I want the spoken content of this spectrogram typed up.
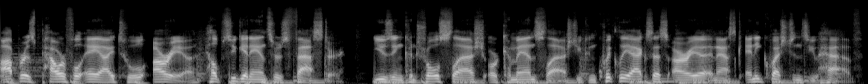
Opera's powerful AI tool, Aria, helps you get answers faster. Using Control Slash or Command Slash, you can quickly access Aria and ask any questions you have.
